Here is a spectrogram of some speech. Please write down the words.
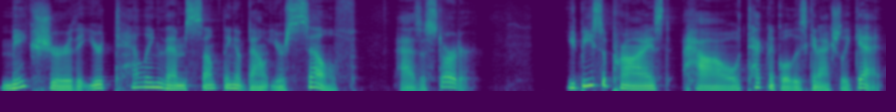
make sure that you're telling them something about yourself as a starter. You'd be surprised how technical this can actually get.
